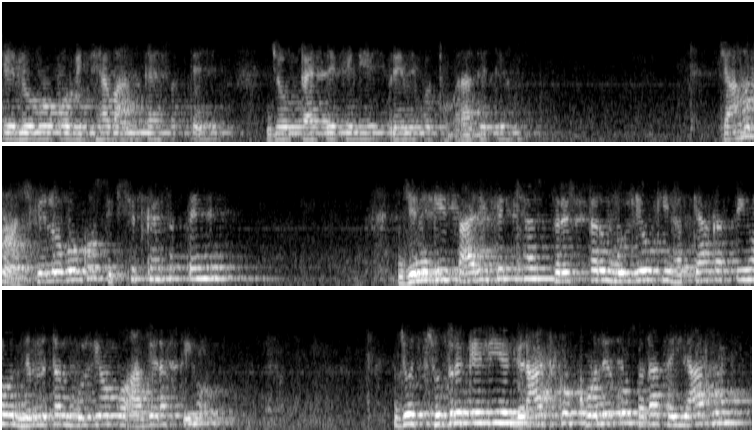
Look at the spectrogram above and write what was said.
के लोगों को विद्यावान कह सकते हैं, जो पैसे के लिए प्रेम को ठुकरा देते हो? क्या हम आज के लोगों को शिक्षित कह सकते हैं, जिनकी सारी शिक्षा श्रेष्ठतर मूल्यों की हत्या करती हो, निम्नतर मूल्यों को आगे रखती हो? जो क्षुद्र के लिए विराट को खोने को सदा तैयार हो?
